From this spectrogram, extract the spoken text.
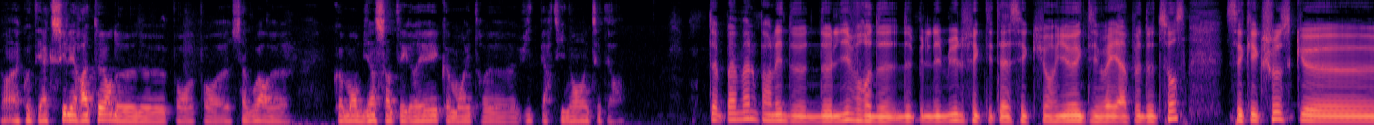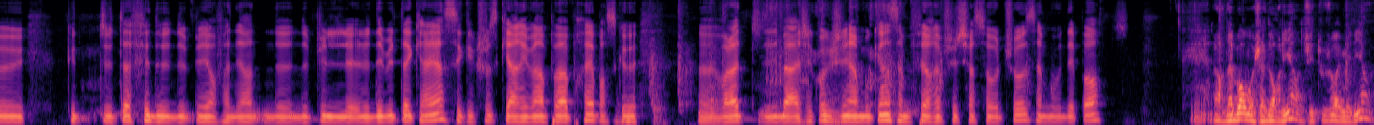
un côté accélérateur de, pour, pour, savoir comment bien s'intégrer, comment être vite pertinent, etc tu as pas mal parlé de, livres depuis le début, le fait que tu étais assez curieux et que tu voyais un peu d'autres sources. C'est quelque chose que, que tu as fait de, depuis, le, début de ta carrière. C'est quelque chose qui est arrivé un peu après parce que euh, voilà, tu dis, bah, à chaque fois que j'ai un bouquin, ça me fait réfléchir sur autre chose, ça m'ouvre des portes. Alors d'abord, moi j'adore lire, j'ai toujours aimé lire.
